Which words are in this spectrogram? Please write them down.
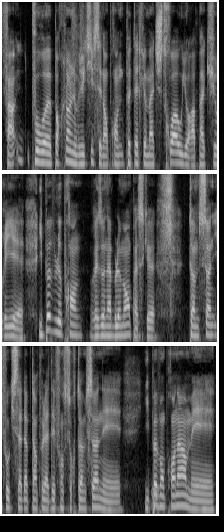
enfin pour euh, Portland l'objectif c'est d'en prendre peut-être le match 3 où il y aura pas Curry et ils peuvent le prendre raisonnablement parce que Thompson, il faut qu'il s'adapte un peu la défense sur Thompson et ils peuvent en prendre un mais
